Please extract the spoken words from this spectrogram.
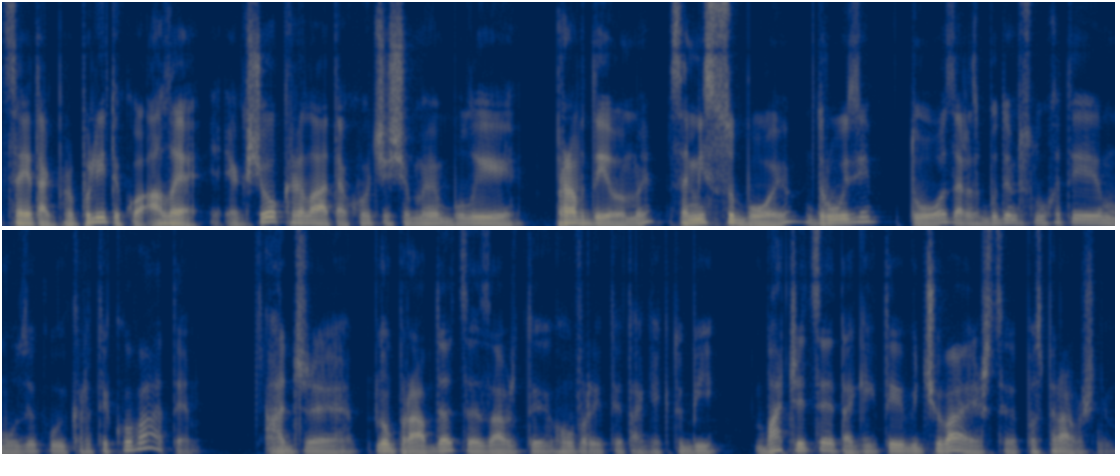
Це і так про політику. Але якщо крилата хоче, щоб ми були правдивими самі з собою, друзі, то зараз будемо слухати музику і критикувати. Адже ну, правда, це завжди говорити так, як тобі бачиться, так як ти відчуваєш це по-справжньому.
